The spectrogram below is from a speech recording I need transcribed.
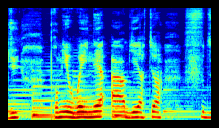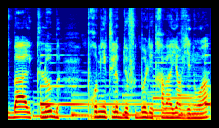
du premier Weiner Arbeiter Football Club, premier club de football des travailleurs viennois,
